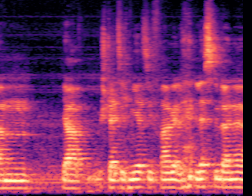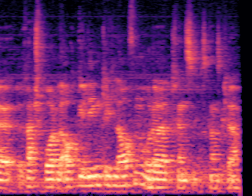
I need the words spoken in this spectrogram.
Ähm, ja, stellt sich mir jetzt die Frage, lässt du deine Radsportler auch gelegentlich laufen oder trennst du das ganz klar?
